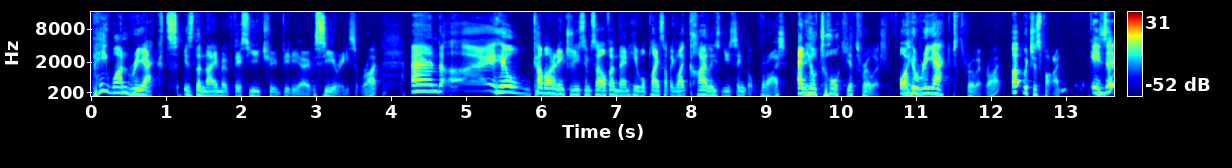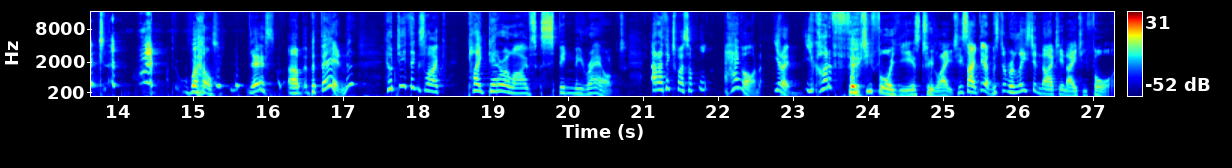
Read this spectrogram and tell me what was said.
P one reacts is the name of this YouTube video series, right? And uh, he'll come on and introduce himself, and then he will play something like Kylie's new single, Right. and he'll talk you through it, or he'll react through it, right? Uh, which is fine. Is it? Well, yes. Um, but then he'll do things like play Dead or Alive's Spin Me Round. And I think to myself, well, hang on. You know, you're kind of 34 years too late. He's like, yeah, it was released in 1984,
